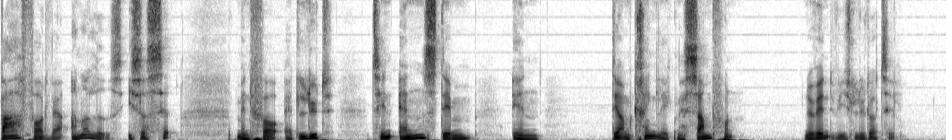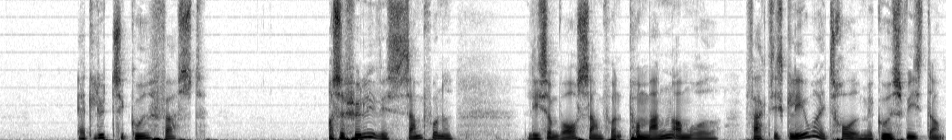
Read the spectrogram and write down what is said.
bare for at være anderledes i sig selv, men for at lytte til en anden stemme, end det omkringliggende samfund nødvendigvis lytter til. At lytte til Gud først. Og selvfølgelig hvis samfundet, ligesom vores samfund på mange områder, faktisk lever i tråd med Guds visdom,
